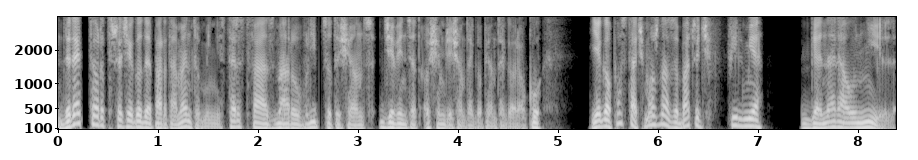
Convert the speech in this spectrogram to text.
Dyrektor trzeciego Departamentu Ministerstwa zmarł w lipcu 1985 roku. Jego postać można zobaczyć w filmie Generał Nil,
